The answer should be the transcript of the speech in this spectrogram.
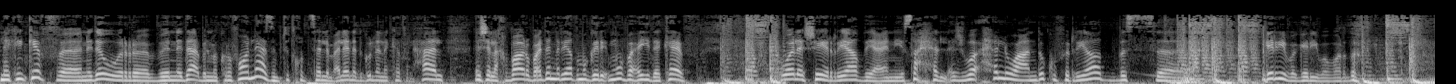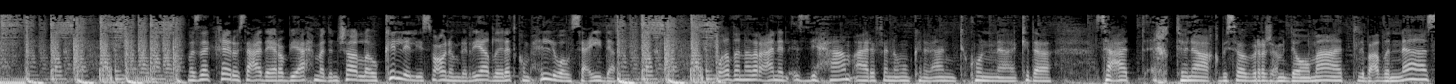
لكن كيف ندور بالنداء بالميكروفون؟ لازم تدخل تسلم علينا تقول لنا كيف الحال إيش الأخبار؟ وبعدين الرياض مو مو بعيدة. كيف؟ ولا شيء الرياض يعني صح الأجواء حلوة عندكم في الرياض بس قريبه قريبة برضه. مساك خير وسعادة يا رب يا أحمد. إن شاء الله وكل اللي يسمعونا من الرياض ليلتكم حلوة وسعيدة. بغض النظر عن الازدحام أعرف أنه ممكن الآن تكون كذا ساعات اختناق بسبب الرجعة من الدوامات لبعض الناس.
